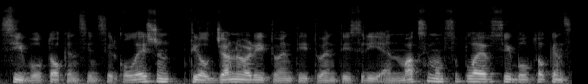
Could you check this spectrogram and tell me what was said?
CBULL tokens in circulation till January 2023 and maximum supply of CBULL tokens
